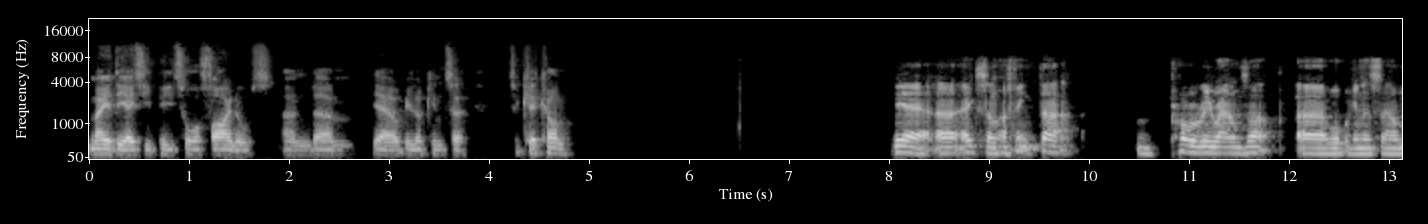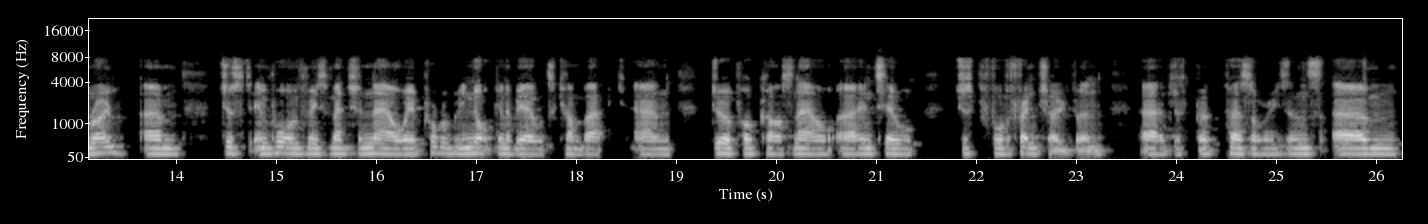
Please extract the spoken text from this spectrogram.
made the ATP Tour finals, and um, yeah, I'll be looking to to kick on. Yeah, uh, excellent. I think that probably rounds up uh, what we're going to say on Rome. Um, just important for me to mention now, we're probably not going to be able to come back and do a podcast now uh, until just before the French Open, uh, just for personal reasons. Um,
